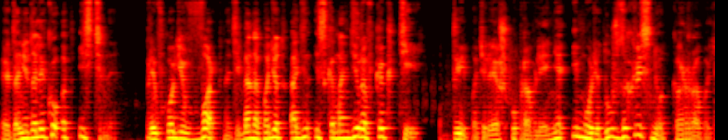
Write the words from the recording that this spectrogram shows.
Это недалеко от истины. При входе в варп на тебя нападет один из командиров когтей. Ты потеряешь управление, и море душ захлестнет корабль.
